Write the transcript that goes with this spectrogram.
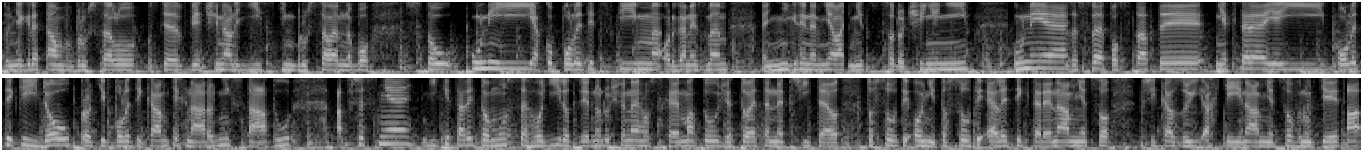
To někde tam v Bruselu, prostě většina lidí s tím Bruselem nebo s tou unii jako politickým organismem nikdy neměla nic co dočinění. Unie ze své podstaty, některé její politiky jdou proti politikám těch národních států a přesně díky tady tomu se hodí do zjednodušeného schématu, že to je ten nepřítel, to jsou ty oni, to jsou ty elity, které nám něco přikazují a chtějí nám něco vnutit. A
